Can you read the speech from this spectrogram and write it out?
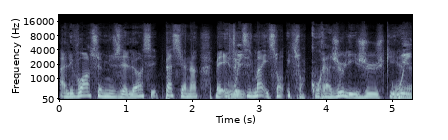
aller voir ce musée-là, c'est passionnant. Mais effectivement, ils sont ils sont courageux les juges qui Oui. euh,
